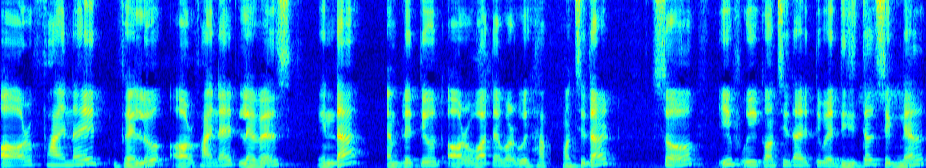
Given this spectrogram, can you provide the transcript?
or finite value or finite levels in the amplitude or whatever we have considered. So if we consider it to be a digital signal,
